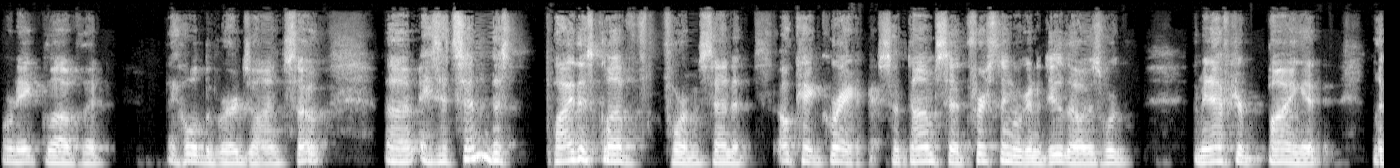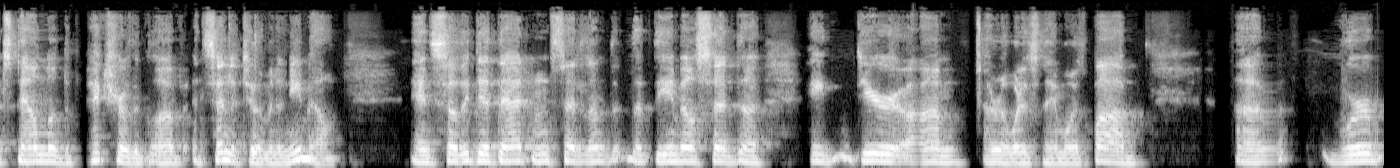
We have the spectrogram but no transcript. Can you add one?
ornate glove that they hold the birds on. So uh, he said, send this buy this glove for him, send it. Okay, great. So Dom said, first thing we're going to do though is we're, I mean, after buying it, let's download the picture of the glove and send it to him in an email. And so they did that and said, the, the email said, uh, hey, dear, um, I don't know what his name was, Bob, uh, we're,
